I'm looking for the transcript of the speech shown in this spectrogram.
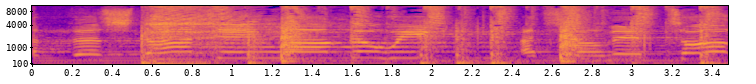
At the starting of the week, at Summit Talks.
